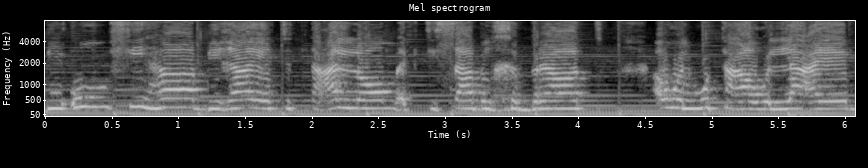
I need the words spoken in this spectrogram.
بيقوم فيها بغاية التعلم اكتساب الخبرات أو المتعة واللعب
